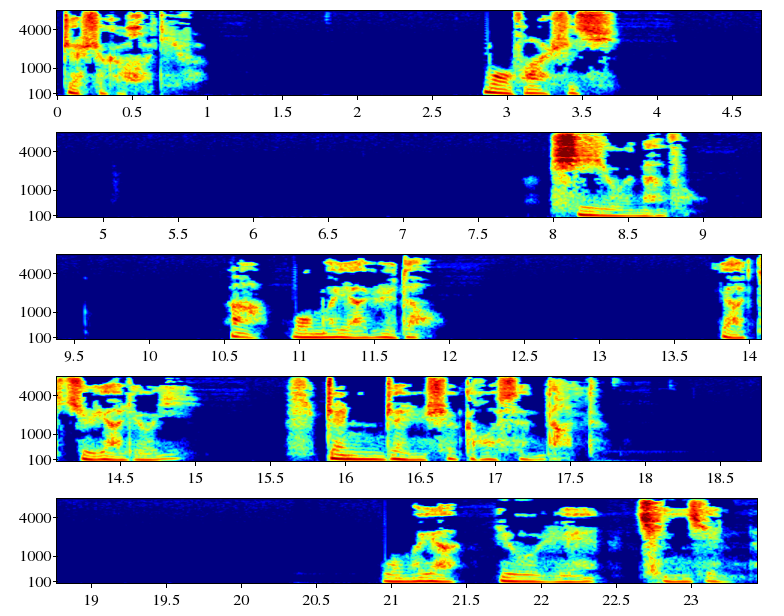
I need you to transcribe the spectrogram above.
这是个好地方。末法时期，稀有难逢。啊，我们要遇到，要就要留意，真正是高僧大德。我们要有缘亲近的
